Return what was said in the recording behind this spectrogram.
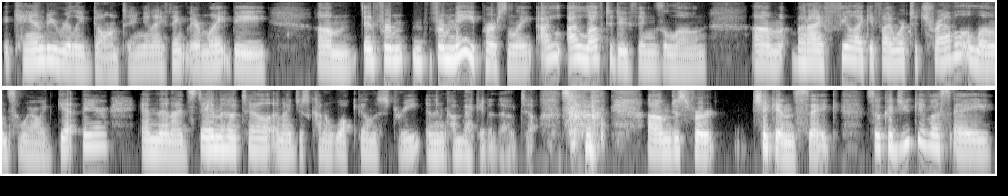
it can be really daunting, and I think there might be. Um, and for for me personally, I I love to do things alone. Um, but I feel like if I were to travel alone somewhere, I would get there and then I'd stay in the hotel and I'd just kind of walk down the street and then come back into the hotel. So, um, just for chicken's sake. So, could you give us a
